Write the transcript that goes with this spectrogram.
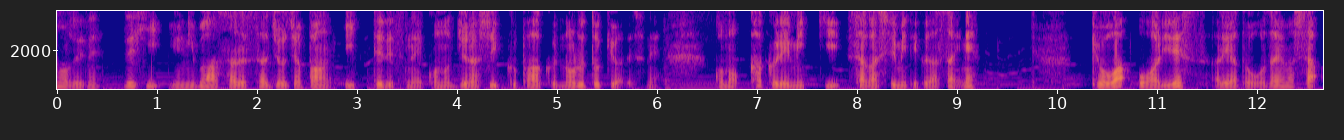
のでね、ぜひユニバーサル・スタジオ・ジャパン行ってですね、このジュラシック・パーク乗るときはですね、この隠れミッキー探してみてくださいね。今日は終わりです。ありがとうございました。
